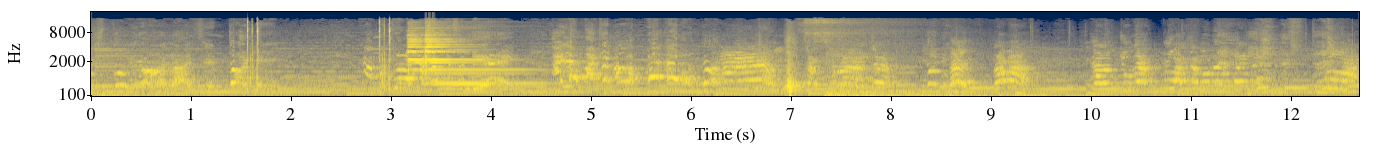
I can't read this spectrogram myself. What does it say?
Astagfirullahaladzim, Tony. Kamu dulu anak kamu sendiri. Ayo masa apa kamu, Tony? Campur aja. Hei, Rama! Sekarang juga keluar kamu dari rumah ini. Keluar!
